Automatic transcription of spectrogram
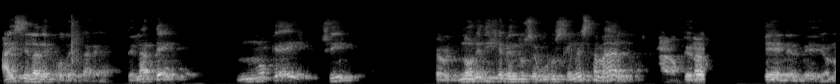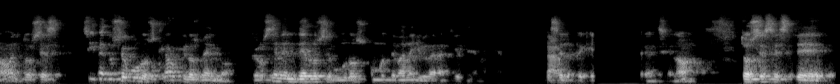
Ahí se la dejo de tarea. ¿Te late? Mm, ok, sí. Pero no le dije vendo seguros, que no está mal. Claro, pero en el medio, ¿no? Entonces, sí vendo seguros, claro que los vendo, pero sé vender los seguros cómo te van a ayudar a ti el día de mañana. Esa es la pequeña diferencia, ¿no? Entonces, este,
